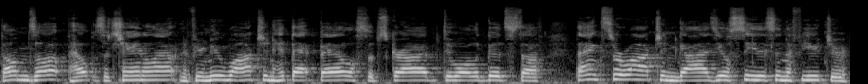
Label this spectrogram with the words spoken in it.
Thumbs up, helps the channel out. And if you're new watching, hit that bell, subscribe, do all the good stuff. Thanks for watching, guys. You'll see this in the future.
